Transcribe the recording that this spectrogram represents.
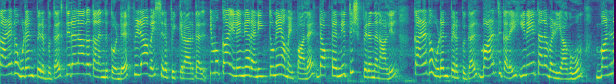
கழக உடன்பிறப்புகள் திரளாக கலந்து கொண்டு விழாவை சிறப்பிக்கிறார்கள். திமுக இளைஞர் அணி துணை அமைப்பாளர் டாக்டர் நிதிஷ் பிறந்த நாளில் கழக உடன்பிறப்புகள் வாழ்த்துக்களை இணையதள வழியாகவும் வண்ண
